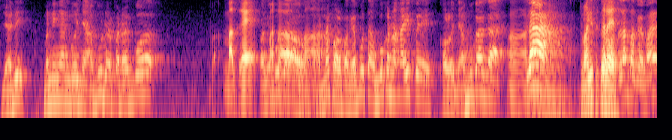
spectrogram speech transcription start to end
Jadi mendingan gue nyabu daripada gue Pakai pakai putau. ah. Karena kalau pakai putau gue kena HIV. Kalau nyabu kagak. Ah. Lah, Cuman gitu. stres. lah bagaimana?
